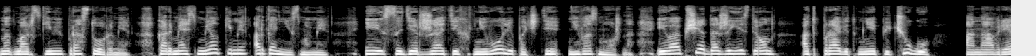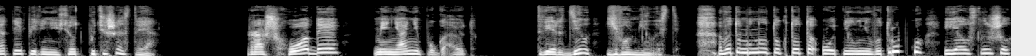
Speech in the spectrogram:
над морскими просторами, кормясь мелкими организмами, и содержать их в неволе почти невозможно. И вообще, даже если он отправит мне печугу, она вряд ли перенесет путешествие. «Расходы меня не пугают», — твердил его милость. В эту минуту кто-то отнял у него трубку, и я услышал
